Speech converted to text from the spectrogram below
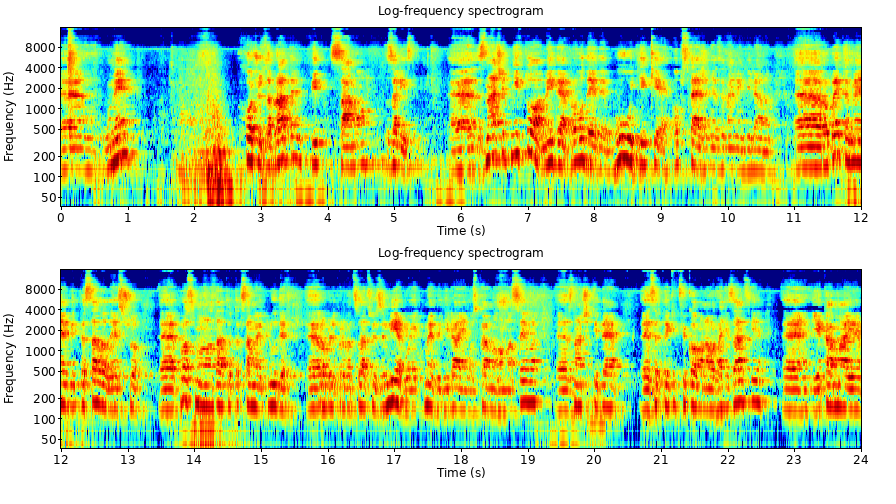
е, вони хочуть забрати під самозаліснення. Е, Значить, ніхто не йде проводити будь-яке обстеження земельних ділянок. Е, Робити ми відписали лист, що е, просимо надати так само, як люди роблять приватизацію землі, або як ми виділяємо з певного масива, значить іде сертифікована організація, яка має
